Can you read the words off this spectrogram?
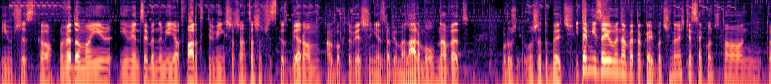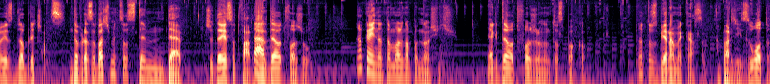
im wszystko. Bo wiadomo, im, im więcej będą mieli otwarte, tym większa szansa, że wszystko zbiorą. Albo kto wie, czy nie zrobią alarmu nawet. Różnie może to być. I te mi zajęły nawet ok, bo 13 sekund to, to jest dobry czas. Dobra, zobaczmy co z tym D. Czy D jest otwarte? Tak, D otworzył. Okej, no to można podnosić. Jak D otworzył, no to spoko. No to zbieramy kasę. A bardziej złoto.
